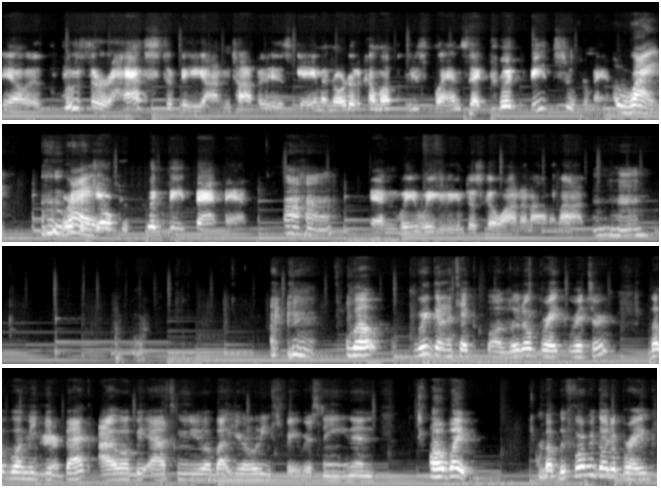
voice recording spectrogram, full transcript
you know Luthor has to be on top of his game in order to come up with these plans that could beat Superman. Right, Or the right, Joker could beat Batman. Uh huh. and we, we, can just go on and on and on. Hmm well, we're gonna take a little break, Richard. But when we get back, I will be asking you about your least favorite scene. And oh wait, but before we go to break,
